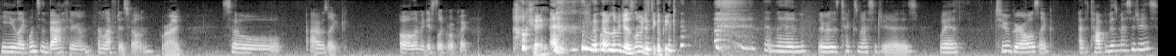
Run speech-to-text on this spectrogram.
he like went to the bathroom and left his phone. Right. So I was like, "Oh, let me just look real quick." Okay. let, let me just let me just take a peek. and then there was text messages with two girls like at the top of his messages.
